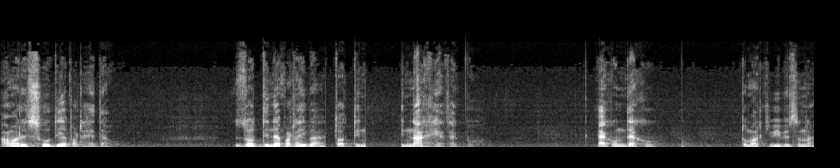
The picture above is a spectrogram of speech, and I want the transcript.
আমারে সৌদিয়া পাঠায় দাও। যদ্দিনা পাঠাইবা, ততদিন না খেয়ে থাকব। এখন দেখো, তোমার কি বিবেচনা?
